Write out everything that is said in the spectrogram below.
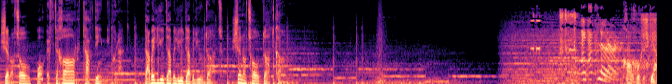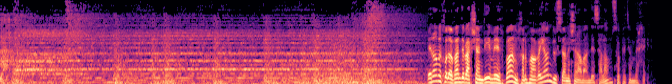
شنوتو با افتخار تقدیم می کند. www.shenoto.com کاوشگر به نام خداوند بخشنده مهربان خانم آقایان دوستان شنونده سلام صبحتون بخیر.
